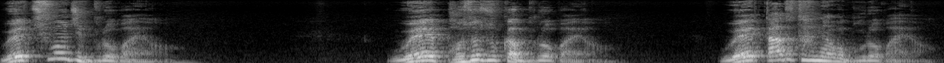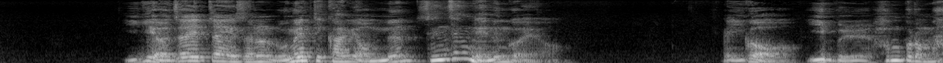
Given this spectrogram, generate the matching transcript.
왜 추운지 물어봐요 왜 벗어줄까 물어봐요 왜 따뜻하냐고 물어봐요 이게 여자 입장에서는 로맨틱함이 없는 생색내는 거예요. 이거 입을 함부로 막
